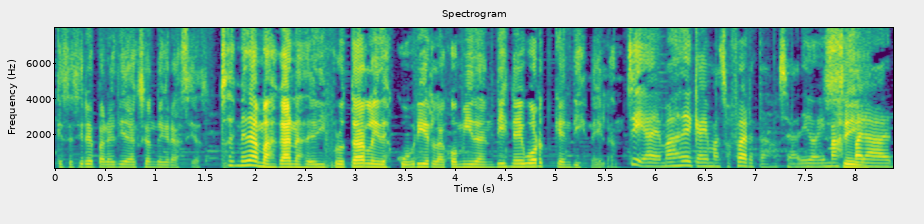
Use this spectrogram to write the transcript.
que se sirve para el Día de Acción de Gracias. Entonces me da más ganas de disfrutarla y descubrir la comida en Disney World que en Disneyland. Sí, además de que hay más oferta. O sea, digo, hay más Sí. para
